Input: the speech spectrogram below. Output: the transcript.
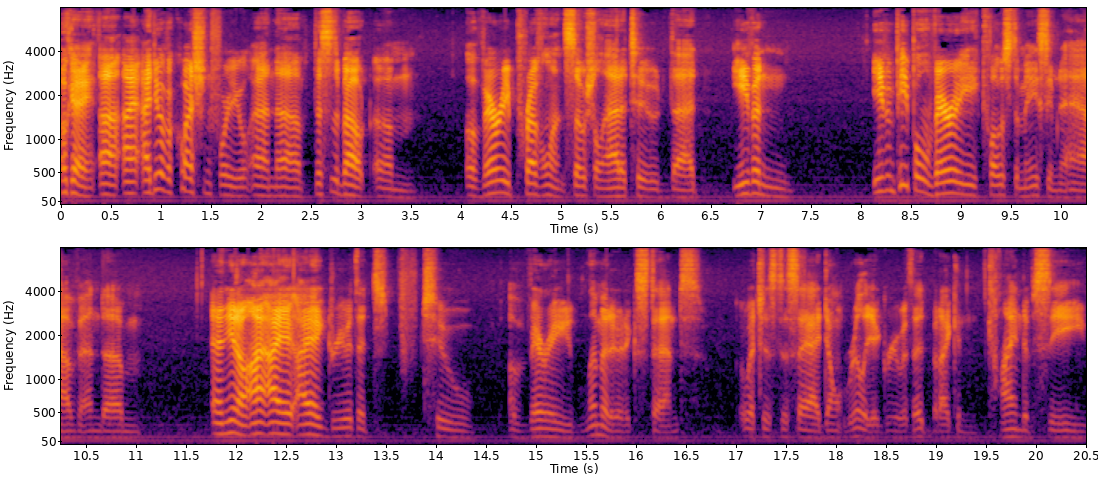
Okay, uh, I, I do have a question for you, and uh, this is about um, a very prevalent social attitude that even even people very close to me seem to have, and um, and you know I, I, I agree with it to a very limited extent, which is to say I don't really agree with it, but I can kind of see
